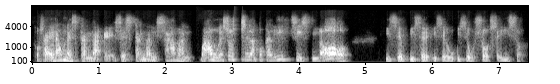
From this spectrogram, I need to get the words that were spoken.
O sea, era una escándalo, eh, se escandalizaban. ¡Wow! Eso es el apocalipsis. No. Y se, y se, y se, y se usó, se hizo.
